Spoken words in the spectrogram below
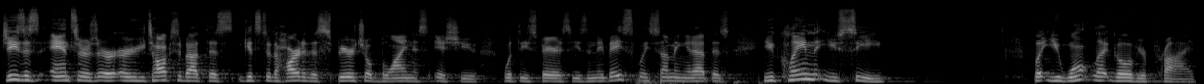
Jesus answers, or, or, he talks about this, gets to the heart of the spiritual blindness issue with these Pharisees. And he basically summing it up as you claim that you see, but you won't let go of your pride.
